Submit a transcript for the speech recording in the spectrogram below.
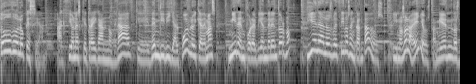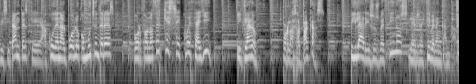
Todo lo que sean, acciones que traigan novedad, que den vidilla al pueblo y que además miren por el bien del entorno, tiene a los vecinos encantados. Y no solo a ellos, también los visitantes que acuden al pueblo con mucho interés por conocer qué se cuece allí. Y claro, por las alpacas. Pilar y sus vecinos les reciben encantados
